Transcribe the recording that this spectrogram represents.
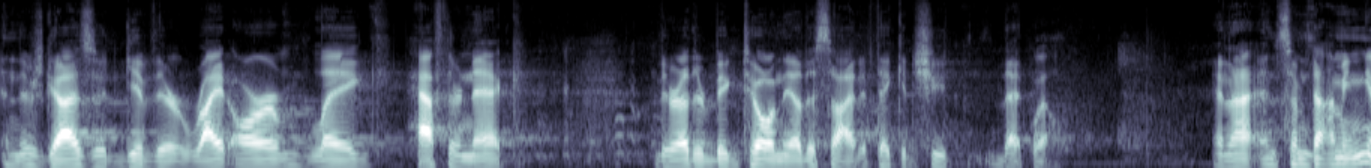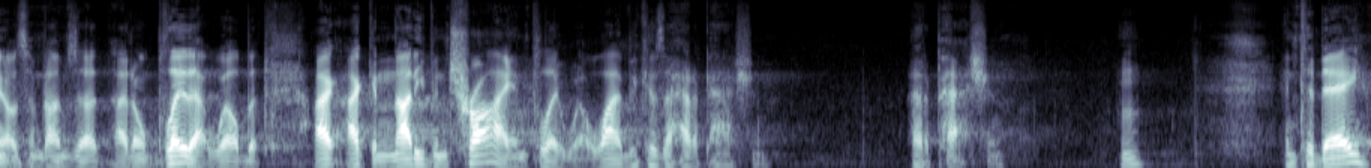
And there's guys that give their right arm, leg, half their neck, their other big toe on the other side if they could shoot that well. And, I, and sometimes, I mean, you know, sometimes I, I don't play that well, but I, I can not even try and play well. Why? Because I had a passion. I had a passion. Hmm? And today,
